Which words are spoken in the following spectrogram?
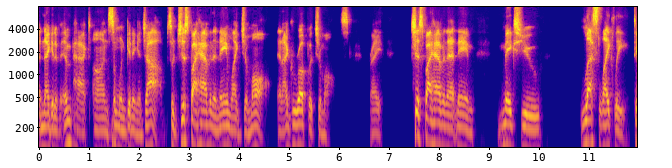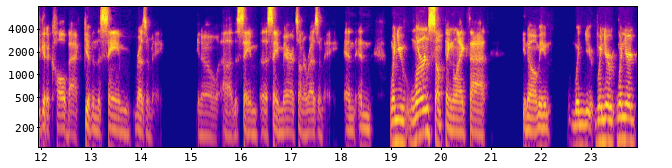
a negative impact on someone getting a job. So just by having a name like Jamal, and I grew up with Jamals, right? Just by having that name, makes you less likely to get a call back given the same resume you know uh, the same uh, same merits on a resume and and when you learn something like that you know i mean when you when you're when you're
